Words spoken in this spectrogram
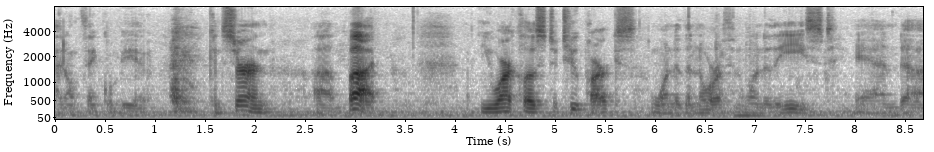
I don't think will be a concern. Uh, But you are close to two parks, one to the north and one to the east, and uh,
